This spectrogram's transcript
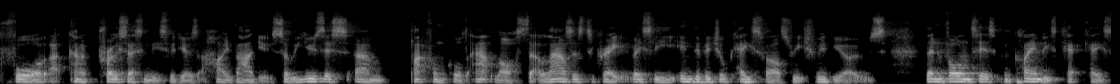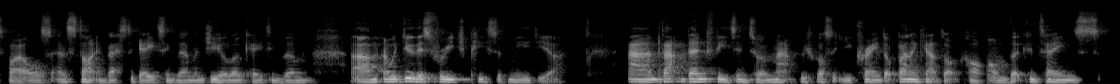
for uh, kind of processing these videos at high value. So we use this um, platform called Atlas that allows us to create basically individual case files for each videos. Then volunteers can claim these case files and start investigating them and geolocating them. Um, and we do this for each piece of media. And that then feeds into a map we've got at ukraine.bellingcat.com that contains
